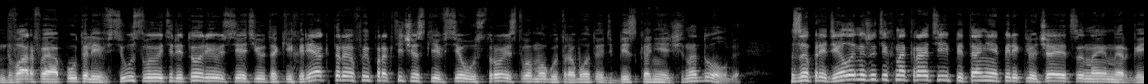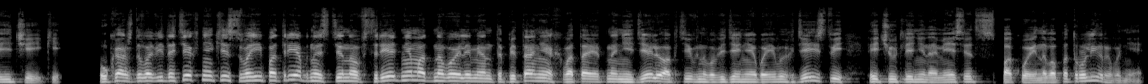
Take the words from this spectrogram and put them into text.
Дварфы опутали всю свою территорию сетью таких реакторов, и практически все устройства могут работать бесконечно долго. За пределами же технократии питание переключается на энергоячейки. У каждого вида техники свои потребности, но в среднем одного элемента питания хватает на неделю активного ведения боевых действий и чуть ли не на месяц спокойного патрулирования.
